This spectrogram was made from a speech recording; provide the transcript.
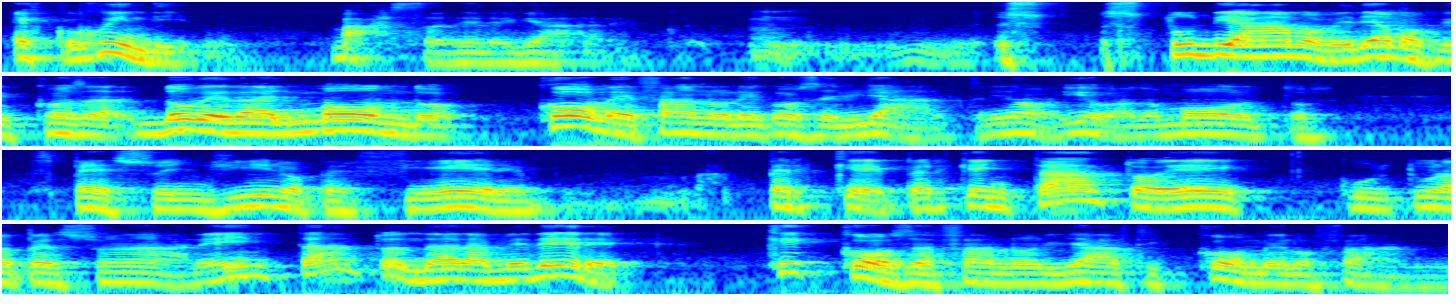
Ecco, quindi basta delegare. Studiamo, vediamo che cosa, dove va il mondo, come fanno le cose gli altri. No? Io vado molto spesso in giro per fiere, perché? Perché intanto è cultura personale e intanto andare a vedere che cosa fanno gli altri, come lo fanno.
